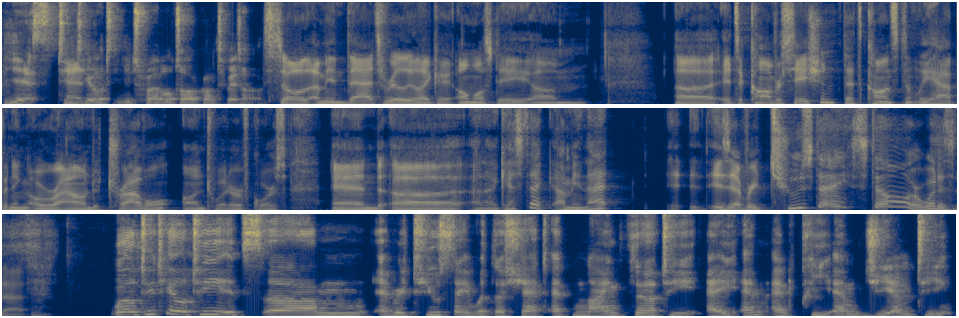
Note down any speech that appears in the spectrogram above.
Yes, TTOT and, Travel Talk on Twitter. So I mean that's really like a, almost a um, uh, it's a conversation that's constantly happening around travel on Twitter, of course, and uh, and I guess that I mean that is every Tuesday still, or what is that? Well, TTOT it's um, every Tuesday with the chat at nine thirty a.m. and p.m. GMT.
